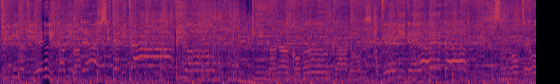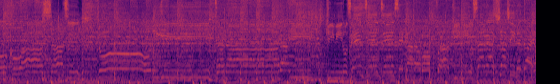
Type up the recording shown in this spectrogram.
君の消える痛みまで愛してみたいよ。銀河何個分かの果てに出めたよ。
